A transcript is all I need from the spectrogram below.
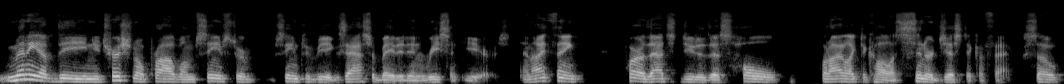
many of the nutritional problems seems to seem to be exacerbated in recent years. And i think part of that's due to this whole what I like to call a synergistic effect. So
